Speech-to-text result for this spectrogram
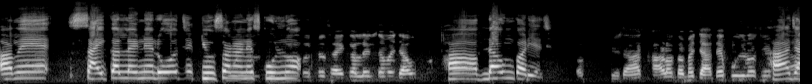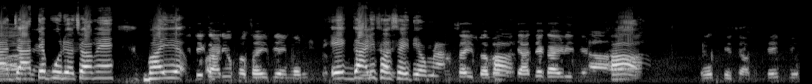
અમે સાયકલ લઈને રોજ ટ્યુશન અને સ્કૂલનો બધું સાયકલ લઈને તમે જાઓ છો? હા અપડાઉન કરીએ છીએ. જાતે પૂર્યો છે? હા જાતે પૂર્યો છે. અમે ભાઈ કેટલી ફસાઈ હતી અહીં આગળ? એક ગાડી ફસાઈ હતી હમણાં. હા. ઓકે ચાલો થેન્ક યુ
